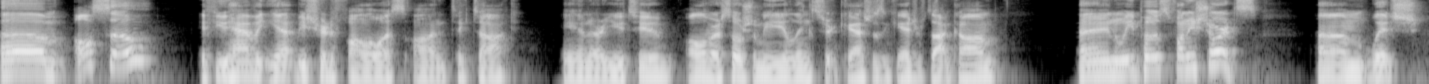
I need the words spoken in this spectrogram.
um, also, if you haven't yet, be sure to follow us on TikTok and our YouTube. All of our social media links are at castersandcantrips.com. And we post funny shorts, um, which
